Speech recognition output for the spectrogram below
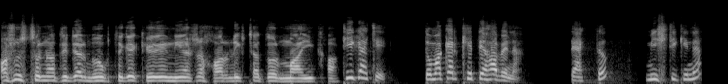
অসুস্থ নাতিটার মুখ থেকে কেড়ে নিয়ে আসা হরলিক্সটা তোর মাই খা। ঠিক আছে তোমাকে আর খেতে হবে না। দেখ তো মিষ্টি কিনা।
